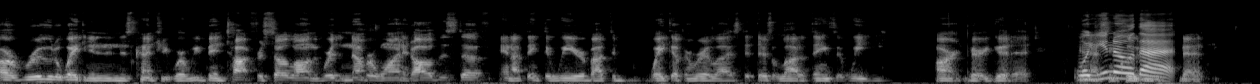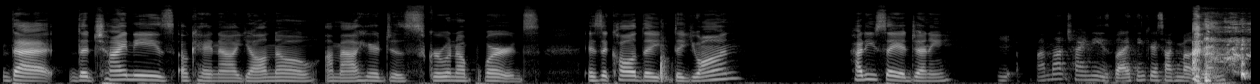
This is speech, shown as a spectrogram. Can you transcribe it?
a, a rude awakening in this country where we've been taught for so long that we're the number one at all of this stuff. And I think that we are about to wake up and realize that there's a lot of things that we aren't very good at. Well, you know that that that the Chinese okay now y'all know I'm out here just screwing up words. Is it called the the yuan? How do you say it, Jenny? Yeah. I'm not Chinese, but I think you're talking about. Yen.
